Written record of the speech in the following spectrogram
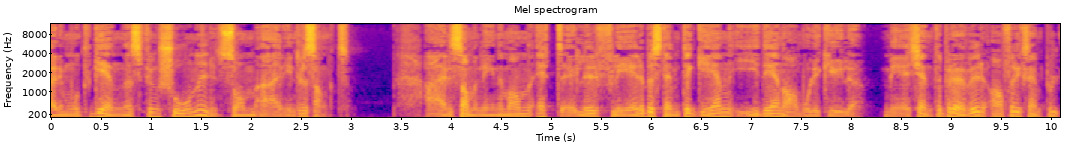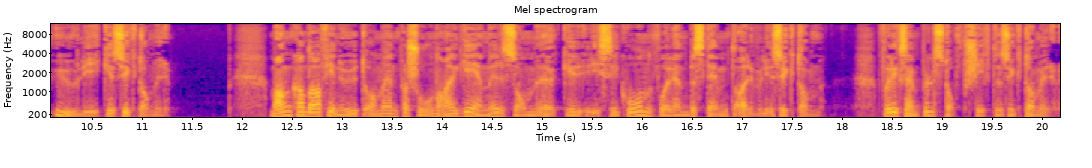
derimot genenes funksjoner som er interessant. Her sammenligner man ett eller flere bestemte gen i DNA-molekylet med kjente prøver av f.eks. ulike sykdommer. Man kan da finne ut om en person har gener som øker risikoen for en bestemt arvelig sykdom f.eks. stoffskiftesykdommer.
